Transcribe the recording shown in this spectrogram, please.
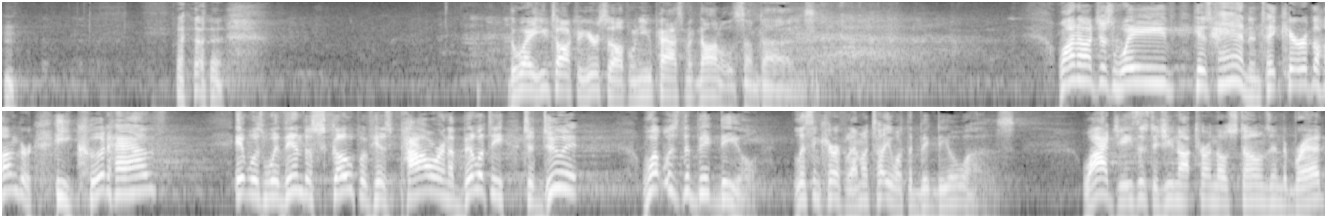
Hmm. the way you talk to yourself when you pass McDonald's sometimes. Why not just wave his hand and take care of the hunger? He could have. It was within the scope of his power and ability to do it. What was the big deal? Listen carefully. I'm going to tell you what the big deal was. Why, Jesus, did you not turn those stones into bread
